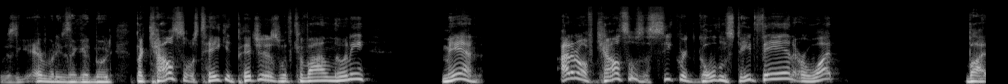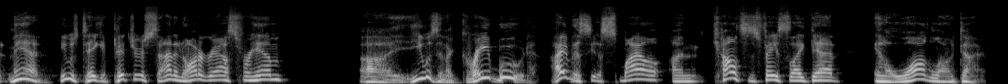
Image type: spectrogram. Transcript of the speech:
It was everybody was in a good mood. But Counsell was taking pictures with Kevon Looney. Man, I don't know if Counsell's a secret Golden State fan or what, but man, he was taking pictures, signing autographs for him. Uh, he was in a great mood. I haven't seen a smile on Counsell's face like that in a long, long time.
